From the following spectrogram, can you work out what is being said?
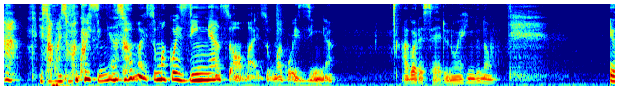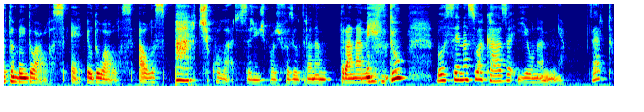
Ah, e só mais uma coisinha, só mais uma coisinha, só mais uma coisinha. Agora é sério, não é rindo, não. Eu também dou aulas. É, eu dou aulas. Aulas particulares. A gente pode fazer o treinamento, você na sua casa e eu na minha, certo?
